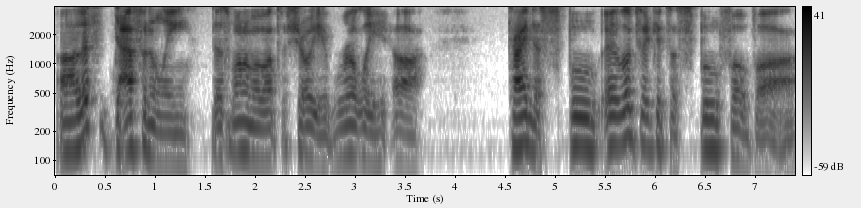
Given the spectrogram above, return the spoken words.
Uh, this definitely this one I'm about to show you really uh, kind of spoof. It looks like it's a spoof of uh,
